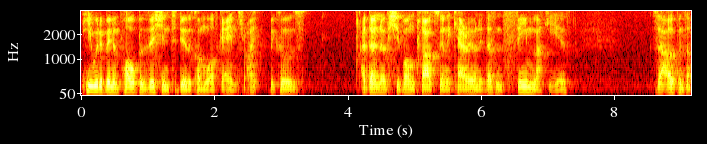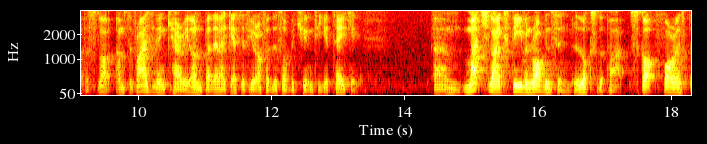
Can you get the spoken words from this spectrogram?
he would have been in pole position to do the Commonwealth Games, right? Because I don't know if Cheavon Clarke's going to carry on. It doesn't seem like he is. So that opens up a slot. I'm surprised he didn't carry on, but then I guess if you're offered this opportunity, you take it. Um, much like Stephen Robinson looks the part, Scott Forrest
